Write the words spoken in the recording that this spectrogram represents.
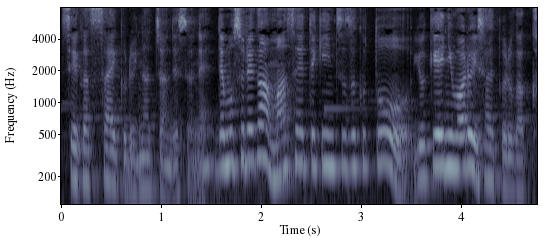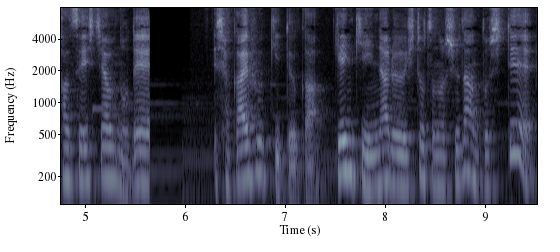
生活サイクルになっちゃうんですよね。でもそれが慢性的に続くと余計に悪いサイクルが完成しちゃうので社会復帰というか元気になる一つの手段として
